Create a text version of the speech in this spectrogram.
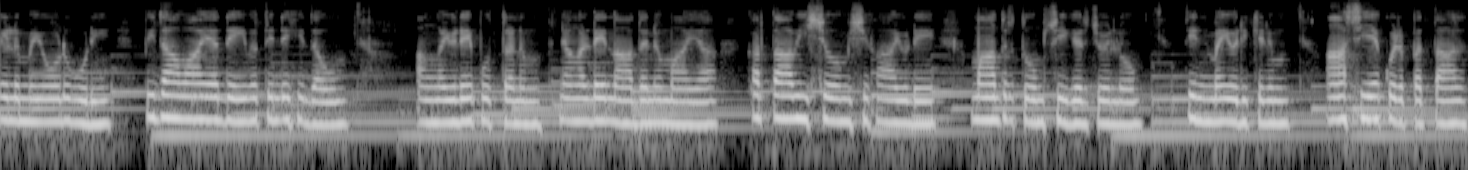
എളിമയോടുകൂടി പിതാവായ ദൈവത്തിന്റെ ഹിതവും അങ്ങയുടെ പുത്രനും ഞങ്ങളുടെ നാഥനുമായ കർത്താവീശോ മിശിഹായുടെ മാതൃത്വവും സ്വീകരിച്ചുവല്ലോ. തിന്മയൊരിക്കലും ആശയക്കുഴപ്പത്താൽ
